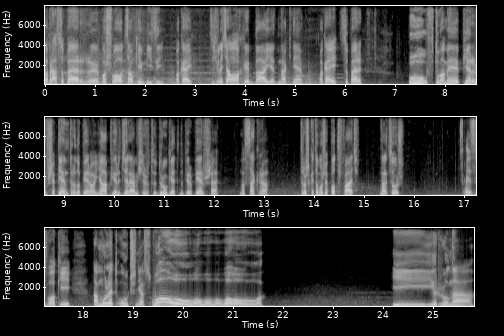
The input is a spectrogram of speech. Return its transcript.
Dobra, super, poszło całkiem easy. Okej, coś wyleciało? Chyba jednak nie. Okej, super. Uff, tu mamy pierwsze piętro dopiero. Ja pierdzielę, ja myślę, że tu drugie, to dopiero pierwsze. Masakra. troszkę to może potrwać. No ale cóż. E, Zwłoki. Amulet ucznia. Wow, wow, wow, wow, wow. I runa.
